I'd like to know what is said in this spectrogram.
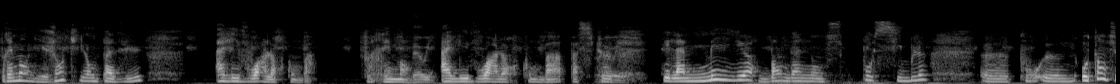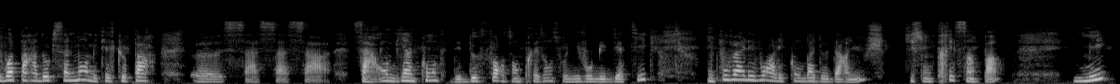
Vraiment, les gens qui l'ont pas vu, allez voir leur combat. Vraiment, ben allez voir leur combat parce que ben la meilleure bande-annonce possible. Euh, pour, euh, autant tu vois paradoxalement, mais quelque part euh, ça, ça, ça, ça rend bien compte des deux forces en présence au niveau médiatique. Vous pouvez aller voir les combats de Darius, qui sont très sympas, mais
